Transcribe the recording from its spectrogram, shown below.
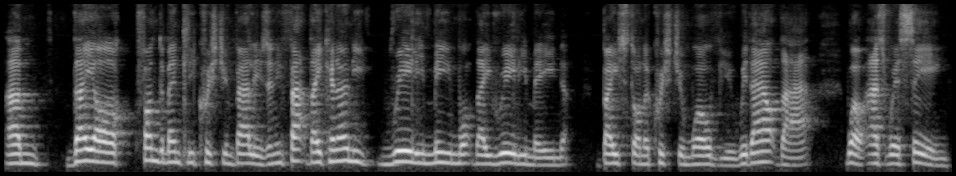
um, they are fundamentally Christian values. And in fact, they can only really mean what they really mean based on a Christian worldview. Without that, well, as we're seeing,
